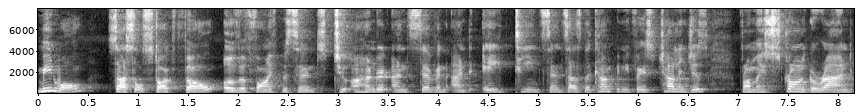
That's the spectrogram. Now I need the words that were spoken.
Meanwhile, Sasol stock fell over 5% to 107 and 18 cents as the company faced challenges from a stronger rand,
